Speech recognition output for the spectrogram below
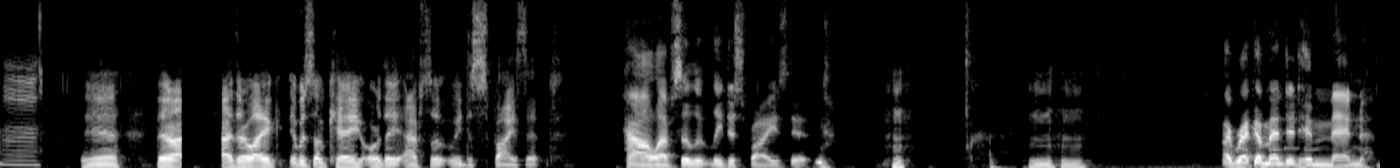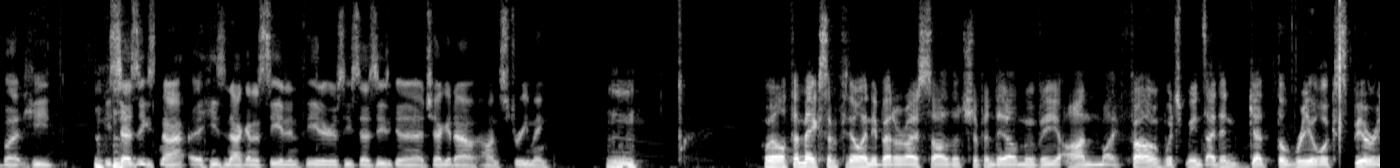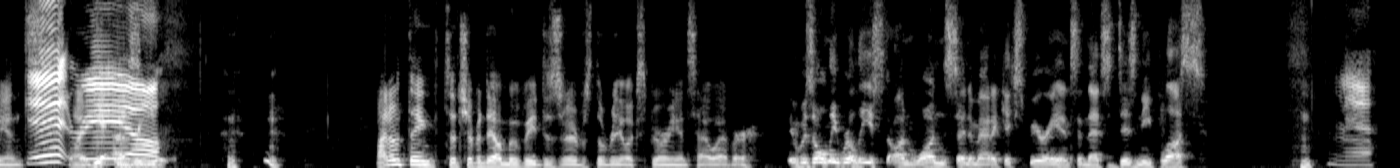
Hmm. Yeah, they're either like it was okay or they absolutely despise it. Hal absolutely despised it. mm-hmm. I recommended him Men, but he he says he's not he's not going to see it in theaters. He says he's going to check it out on streaming. Hmm. Well, if it makes him feel any better, I saw the Chippendale movie on my phone, which means I didn't get the real experience. Get I- real. Yeah, real. I don't think the Chippendale movie deserves the real experience, however. It was only released on one cinematic experience, and that's Disney Plus. Yeah.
